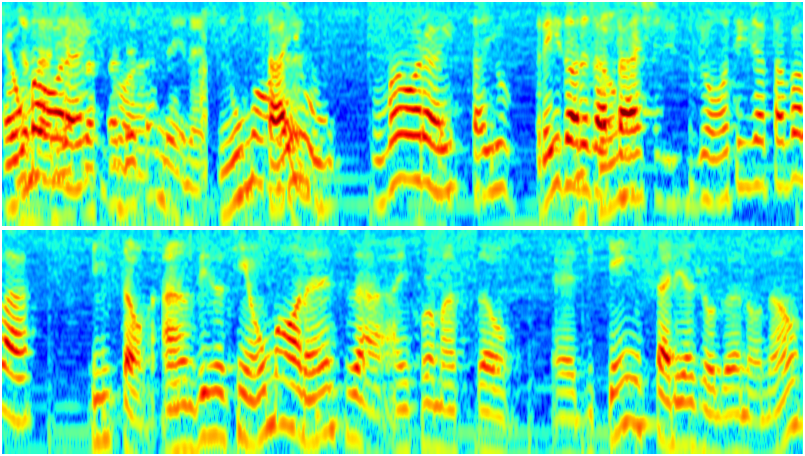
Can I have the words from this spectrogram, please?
É uma hora antes, também, né? Em uma saiu, hora antes. uma hora antes, saiu três horas então, da tarde de, ontem já estava lá. Então, a Anvisa tinha uma hora antes a, a informação é, de quem estaria jogando ou não,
